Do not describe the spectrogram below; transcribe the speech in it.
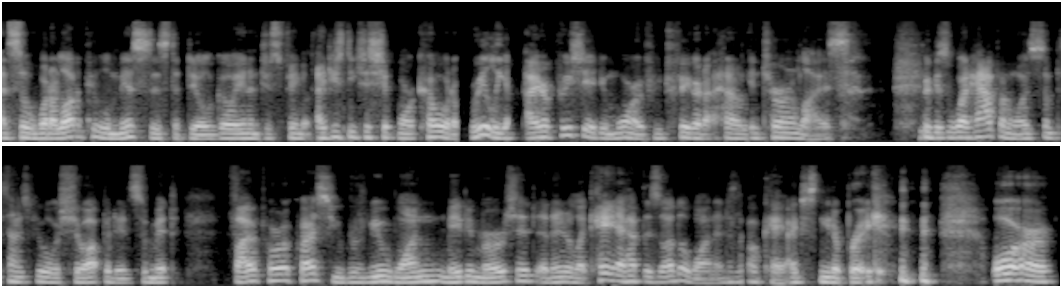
And so what a lot of people miss is that they'll go in and just think, I just need to ship more code. Really, I'd appreciate it more if you'd figured out how to internalize. because what happened was sometimes people would show up and they'd submit five pull requests, you review one, maybe merge it, and then you're like, hey, I have this other one. And it's like, okay, I just need a break. or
